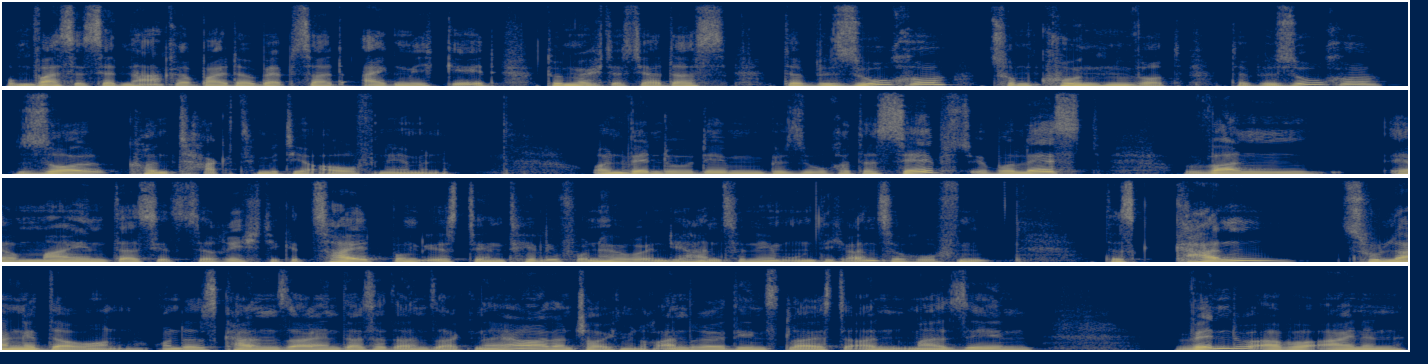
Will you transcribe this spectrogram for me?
um was es ja nachher bei der Website eigentlich geht. Du möchtest ja, dass der Besucher zum Kunden wird. Der Besucher soll Kontakt mit dir aufnehmen. Und wenn du dem Besucher das selbst überlässt, wann er meint, dass jetzt der richtige Zeitpunkt ist, den Telefonhörer in die Hand zu nehmen, um dich anzurufen, das kann zu lange dauern. Und es kann sein, dass er dann sagt, naja, dann schaue ich mir noch andere Dienstleister an, mal sehen. Wenn du aber einen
